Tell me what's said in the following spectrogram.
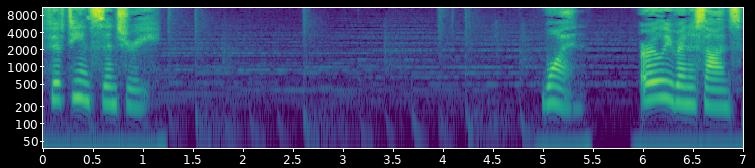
15th century 1. Early Renaissance,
